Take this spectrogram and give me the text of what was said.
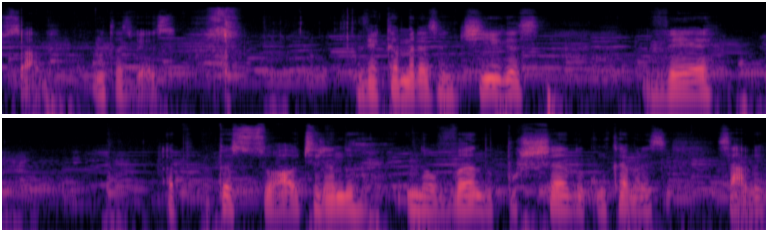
sabe? Muitas vezes. Ver câmeras antigas, ver o pessoal tirando, inovando, puxando com câmeras, sabe?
